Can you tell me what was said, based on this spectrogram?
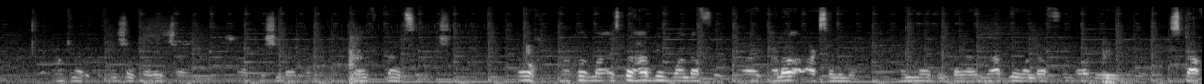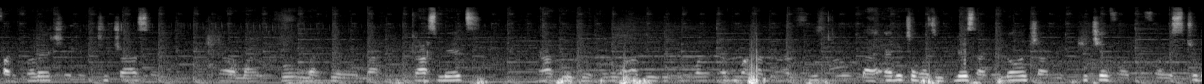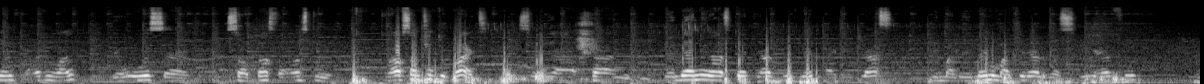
working at the Confederation College. I, I appreciate that. Thank, thanks so much. Oh, my God, my experience has been wonderful. I cannot ask anymore. And uh, they have been wonderful. All the staff at the college, the teachers, and, uh, my, my, co- my classmates. Everyone have been. Everyone, everyone. Like everything was in place, like the lunch and the kitchen for, for the students, for everyone. They always uh, surplus for us to, to have something to write. So yeah, um, the learning aspect has been great. Like the class, the, the learning material was really helpful.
